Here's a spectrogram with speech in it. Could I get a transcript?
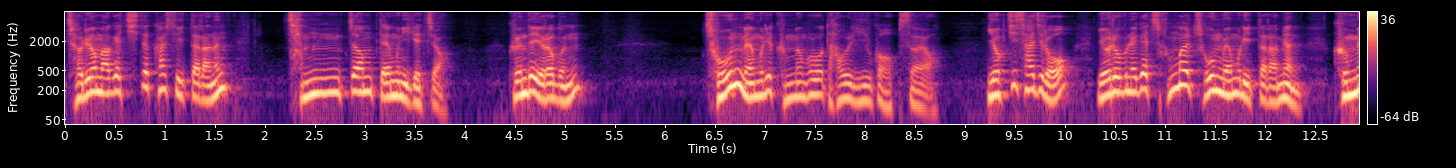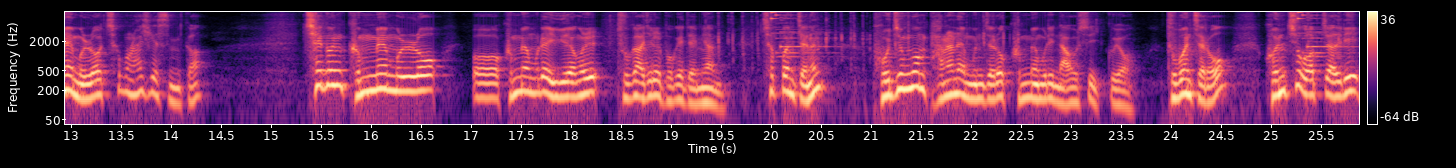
저렴하게 취득할 수 있다라는 장점 때문이겠죠. 그런데 여러분, 좋은 매물이 금매물로 나올 이유가 없어요. 역지사지로 여러분에게 정말 좋은 매물이 있다라면 금매물로 처분하시겠습니까? 최근 금매물로 어, 금매물의 유형을 두 가지를 보게 되면 첫 번째는 보증금 반환의 문제로 금매물이 나올 수 있고요. 두 번째로 건축업자들이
